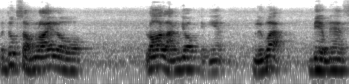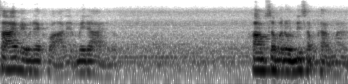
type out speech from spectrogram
บรรทุกสองร้อยโลล้อหลังยกอย่างเงี้ย หรือว่าเบี่ยงไปทางซ้ายไปทางขวาเนี่ยไม่ได้ครับความสมดุลที่สำคัญมาก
